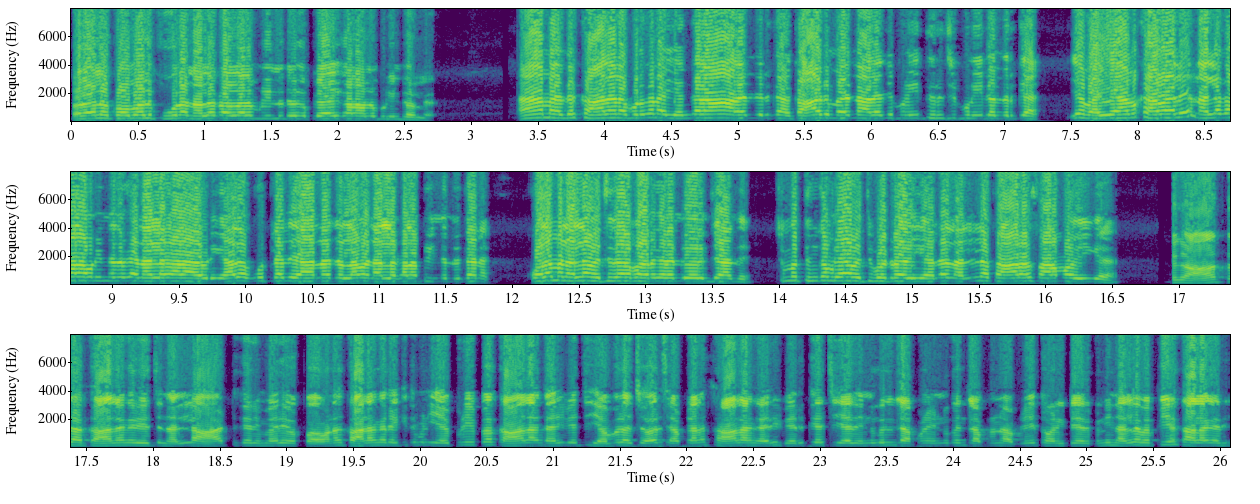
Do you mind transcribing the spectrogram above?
அதனால கோபாலு பூரா நல்ல காலம் அப்படின்னு இருக்கு பிள்ளைய காலம் அப்படின்னு ஆமா இந்த காளான போடுங்க நான் எங்கெல்லாம் அலைஞ்சிருக்கேன். காடு மாதிரி அலைஞ்சு பண்ணி திருச்சி பண்ணிட்டு வந்திருக்கேன். ஏன் வழியாம காவாலே நல்ல காலம் அப்படின்னு இருக்கேன் நல்ல காலம் அப்படிங்க அதான் வீட்டுல இருந்து யாரா சொல்லாம நல்ல காலம் அப்படின்னு இருக்கானே. குழம்பு நல்லா வச்சுதான் பாருங்க ரெண்டு பேரும் சேர்ந்து. சும்மா திங்க முடியாம வச்சு போட்டுறாதீங்க. நல்லா நல்ல காரம் சாரமா வைங்க. ஆத்தா காலங்கறி வச்சு நல்ல ஆட்டுக்கறி மாதிரி வைப்பா. உனக்கு காலங்கறி வைக்கிட்டு பண்ணி எப்படி இப்ப காலாங்கறி வச்சு எவ்வளவு சோறு சாப்பிட்டாலும் காலாங்கறி வெறுக்க செய்யாது. இன்னும் கொஞ்சம் சாப்பிடணும் இன்னும் கொஞ்சம் சாப்பிடணும் அப்படியே தோணிட்டே இருக்கு நீ நல்ல வெப்பியா காலாங்கறி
